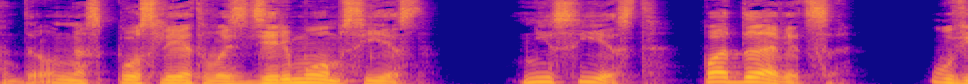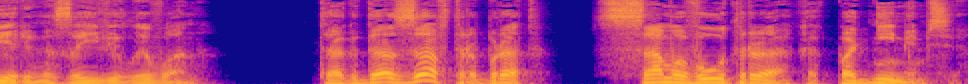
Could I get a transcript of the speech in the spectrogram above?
да он нас после этого с дерьмом съест. Не съест, подавится, уверенно заявил Иван. Тогда завтра, брат, с самого утра, как поднимемся,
